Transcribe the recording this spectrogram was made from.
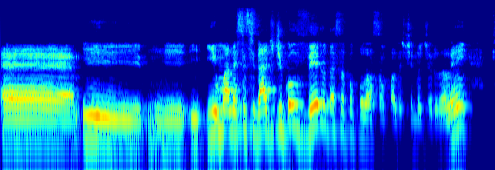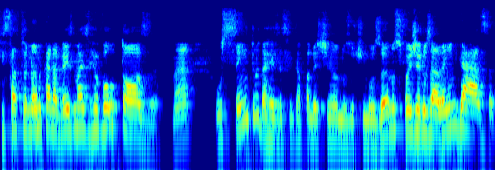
É, e, e, e, uma necessidade de governo dessa população palestina de Jerusalém que está tornando cada vez mais revoltosa, né? O centro da resistência palestina nos últimos anos foi Jerusalém e Gaza,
